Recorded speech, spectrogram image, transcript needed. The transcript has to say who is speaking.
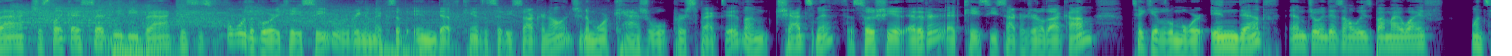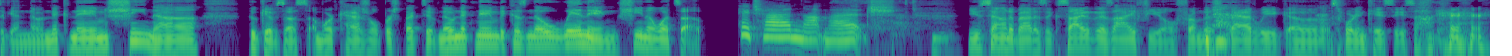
Speaker 1: back. Just like I said, we'd be back. This is for the Glory KC, where we bring a mix of in-depth Kansas City soccer knowledge and a more casual perspective. I'm Chad Smith, associate editor at kcsoccerjournal.com. Take you a little more in-depth. I'm joined as always by my wife, once again, no nickname, Sheena, who gives us a more casual perspective. No nickname because no winning. Sheena, what's up?
Speaker 2: Hey, Chad, not much.
Speaker 1: You sound about as excited as I feel from this bad week of Sporting KC soccer.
